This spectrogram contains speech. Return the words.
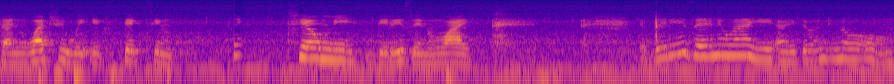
than what you were expecting tell me the reason why the reason why i don't know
